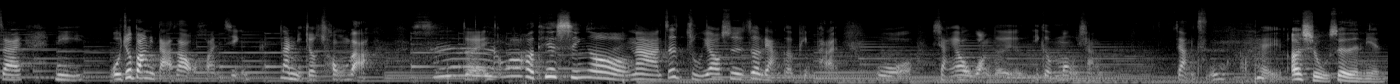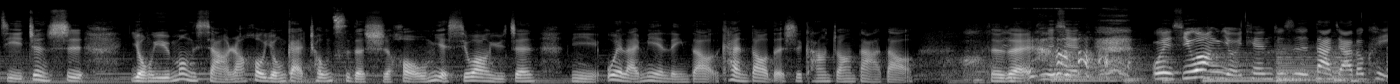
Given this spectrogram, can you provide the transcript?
在你，我就帮你打造环境，那你就冲吧。是，对，哇，好贴心哦。那这主要是这两个品牌，我想要往的一个梦想。这样子，OK，二十五岁的年纪正是勇于梦想，然后勇敢冲刺的时候。我们也希望于真，你未来面临到看到的是康庄大道，对不对？谢谢。我也希望有一天，就是大家都可以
